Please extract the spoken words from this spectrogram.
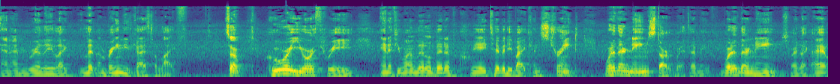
and I'm really like. I'm bringing these guys to life. So, who are your three? And if you want a little bit of creativity by constraint, what do their names start with? I mean, what are their names, right? Like I have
